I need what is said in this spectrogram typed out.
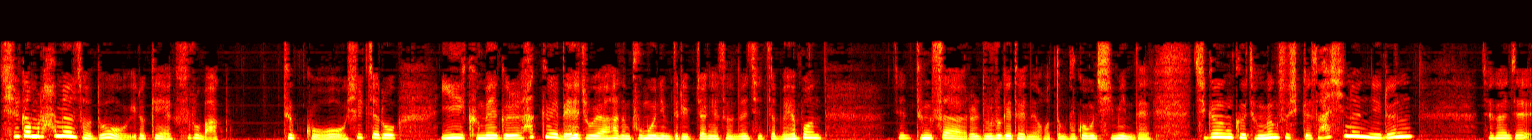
실감을 하면서도 이렇게 액수로 막 듣고 실제로 이 금액을 학교에 내줘야 하는 부모님들 입장에서는 진짜 매번 등살을 누르게 되는 어떤 무거운 짐인데 지금 그 정명수 씨께서 하시는 일은 제가 이제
